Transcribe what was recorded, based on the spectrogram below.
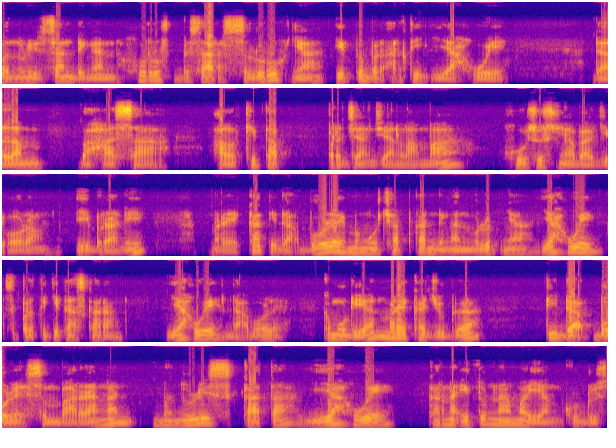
penulisan dengan huruf besar seluruhnya itu berarti Yahweh. Dalam bahasa Alkitab Perjanjian Lama, khususnya bagi orang Ibrani, mereka tidak boleh mengucapkan dengan mulutnya Yahweh seperti kita sekarang. Yahweh tidak boleh. Kemudian mereka juga tidak boleh sembarangan menulis kata Yahweh karena itu nama yang kudus.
